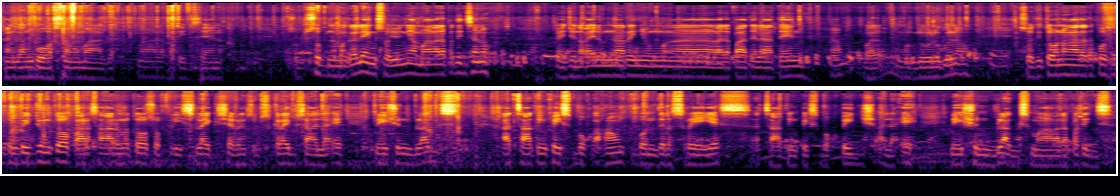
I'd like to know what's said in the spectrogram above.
hanggang bukas ng umaga, mga kalapatids. Yan, ano. Sub-sub na magaling. So yun nga mga kalapatids, ano. Medyo nakainom na rin yung mga kalapate natin. Ha? Wala, Maglulugo na. So dito ko na nga tatapusin itong video to para sa araw na to. So please like, share, and subscribe sa Alae Nation Vlogs at sa ating Facebook account Bondelas Reyes at sa ating Facebook page Alae Nation Vlogs mga kalapatids.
